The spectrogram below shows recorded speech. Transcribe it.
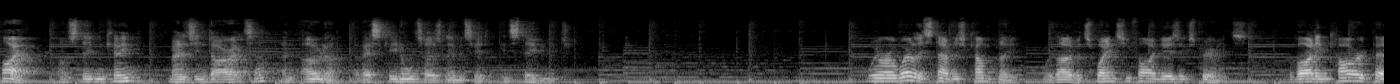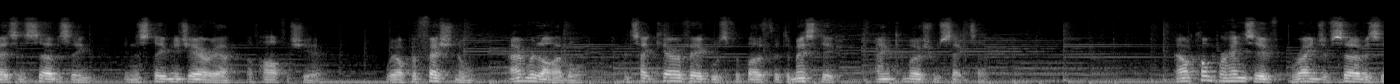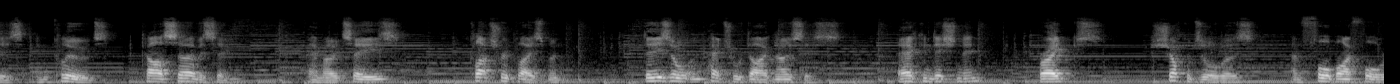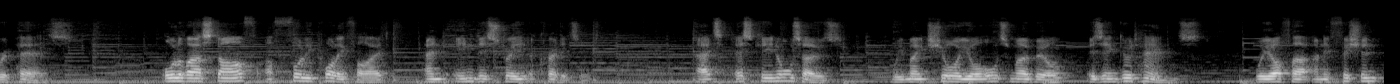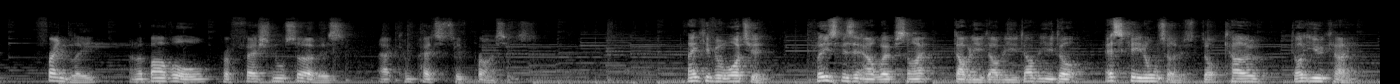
Hi, I'm Stephen Keene, Managing Director and owner of S Keene Autos Limited in Stevenage. We are a well established company with over 25 years' experience, providing car repairs and servicing in the Stevenage area of Hertfordshire. We are professional and reliable and take care of vehicles for both the domestic and commercial sector. Our comprehensive range of services includes car servicing, MOTs, clutch replacement, diesel and petrol diagnosis, air conditioning, brakes, shock absorbers and 4x4 repairs. All of our staff are fully qualified and industry accredited. At S Keene Autos, we make sure your automobile is in good hands. We offer an efficient, friendly and above all professional service at competitive prices. Thank you for watching. Please visit our website www.eskeenautos.co.uk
